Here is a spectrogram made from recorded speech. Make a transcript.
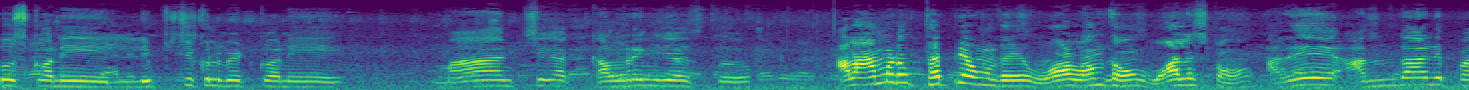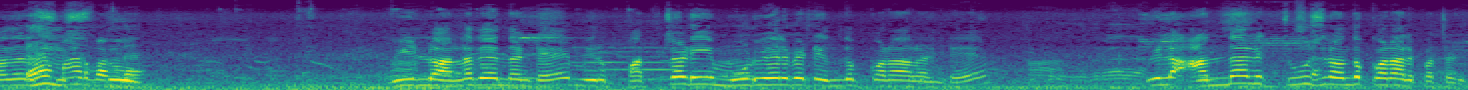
పూసుకొని లిప్స్టిక్లు పెట్టుకొని మంచిగా కలరింగ్ చేస్తూ అలా అమ్మడం తప్పే ఉంది. వాళ్ళ అందం వాళ్ళ ఇష్టం. అదే అందాన్ని ప్రదర్శిస్తూ. వీళ్ళు అన్నది ఏంటంటే మీరు పచ్చడి మూడు వేలు పెట్టి ఎందుకు కొనాలంటే వీళ్ళ అందాన్ని చూసినందుకు కొనాలి పచ్చడి.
